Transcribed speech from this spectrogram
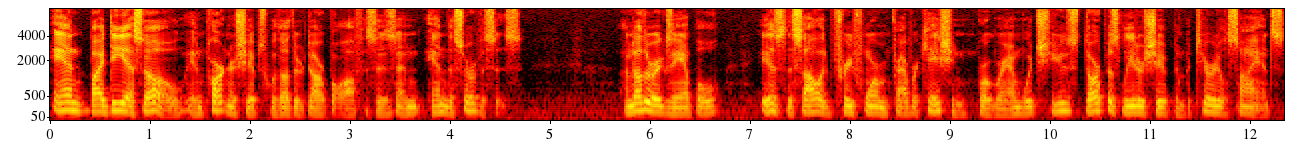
and by DSO in partnerships with other DARPA offices and, and the services. Another example is the Solid Freeform Fabrication Program, which used DARPA's leadership in material science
